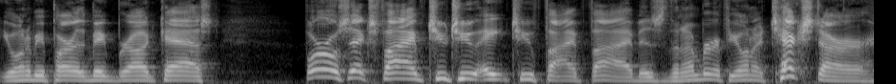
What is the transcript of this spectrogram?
you want to be part of the big broadcast? 406 522 8255 is the number. If you want to text our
